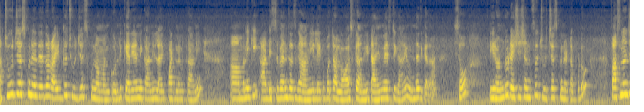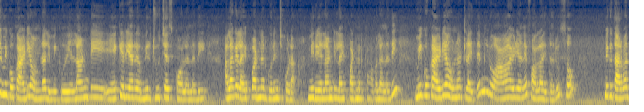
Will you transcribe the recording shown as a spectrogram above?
ఆ చూజ్ చేసుకునేది ఏదో రైట్గా చూజ్ చేసుకున్నాం అనుకోండి కెరియర్ని కానీ లైఫ్ పార్ట్నర్ని కానీ మనకి ఆ డిస్టర్బెన్సెస్ కానీ లేకపోతే ఆ లాస్ కానీ టైం వేస్ట్ కానీ ఉండదు కదా. సో ఈ రెండు డెసిషన్స్ చూజ్ చేసుకునేటప్పుడు ఫస్ట్ నుంచి మీకు ఒక ఐడియా ఉండాలి. మీకు ఎలాంటి ఏ కెరియర్ మీరు చూజ్ చేసుకోవాలన్నది అలాగే లైఫ్ పార్ట్నర్ గురించి కూడా మీరు ఎలాంటి లైఫ్ పార్ట్నర్ కావాలన్నది మీకు ఒక ఐడియా ఉన్నట్లయితే మీరు ఆ ఐడియానే ఫాలో అవుతారు. సో మీకు తర్వాత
